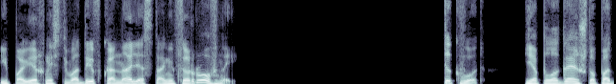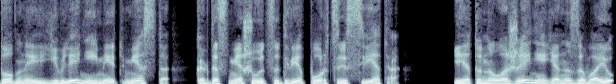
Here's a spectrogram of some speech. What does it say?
и поверхность воды в канале останется ровной. Так вот, я полагаю, что подобные явления имеют место, когда смешиваются две порции света, и это наложение я называю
